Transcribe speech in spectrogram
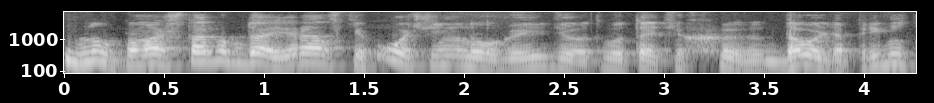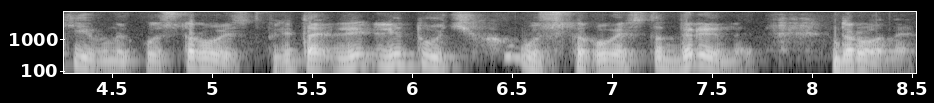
Ну, по масштабам, да, иранских очень много идет вот этих э, довольно примитивных устройств, летучих устройств, дрыны, дроны.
